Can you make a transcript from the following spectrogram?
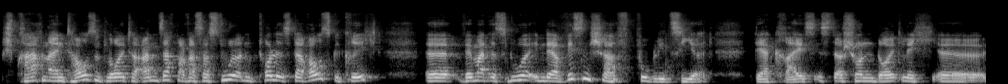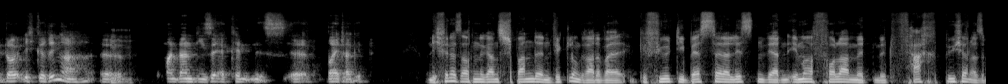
sprachen einen tausend Leute an, sag mal, was hast du denn Tolles da rausgekriegt? Äh, wenn man es nur in der Wissenschaft publiziert, der Kreis ist da schon deutlich, äh, deutlich geringer, äh, mhm. wo man dann diese Erkenntnis äh, weitergibt. Und ich finde das auch eine ganz spannende Entwicklung gerade, weil gefühlt die Bestsellerlisten werden immer voller mit, mit Fachbüchern, also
